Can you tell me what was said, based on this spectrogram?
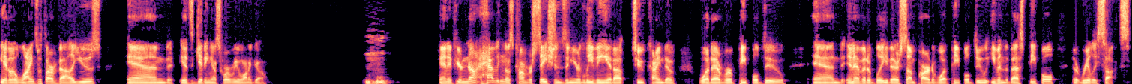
it aligns with our values and it's getting us where we want to go. Mm-hmm. And if you're not having those conversations and you're leaving it up to kind of whatever people do, and inevitably there's some part of what people do, even the best people, that really sucks.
